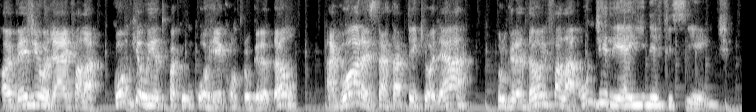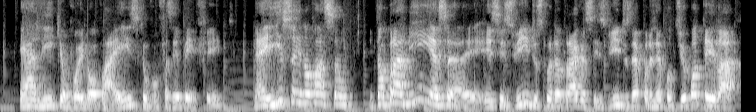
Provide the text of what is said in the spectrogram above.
Ao invés de olhar e falar como que eu entro para concorrer contra o grandão, agora a startup tem que olhar para o grandão e falar onde ele é ineficiente. É ali que eu vou inovar, é isso que eu vou fazer bem feito. Né? Isso é inovação. Então, para mim, essa, esses vídeos, quando eu trago esses vídeos, né? por exemplo, outro dia eu botei lá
